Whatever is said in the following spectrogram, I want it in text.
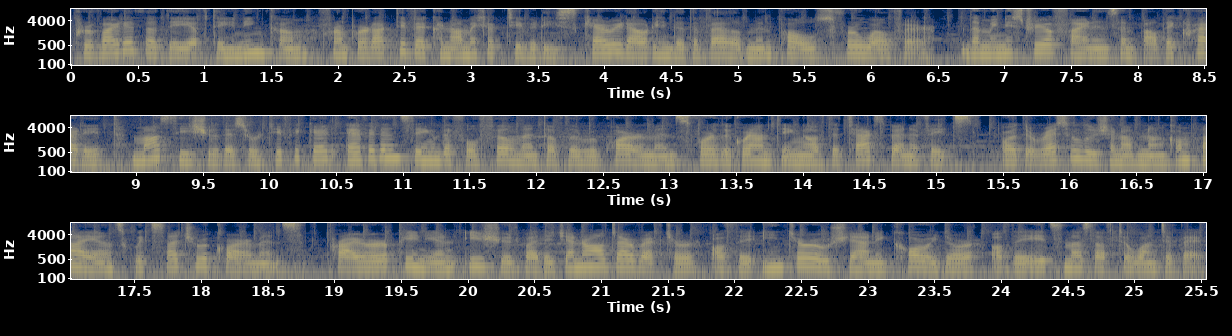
provided that they obtain income from productive economic activities carried out in the development poles for welfare. The Ministry of Finance and Public Credit must issue the certificate evidencing the fulfillment of the requirements for the granting of the tax benefits or the resolution of noncompliance with such requirements. Prior opinion issued by the General Director of the Interoceanic Corridor of the Isthmus of Tehuantepec.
